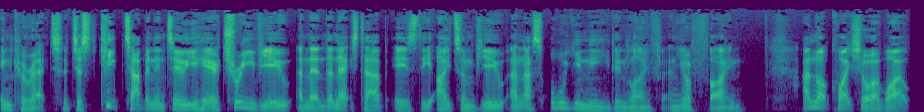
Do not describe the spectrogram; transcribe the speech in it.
Incorrect. Just keep tabbing until you hear tree view, and then the next tab is the item view, and that's all you need in life, and you're fine. I'm not quite sure what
